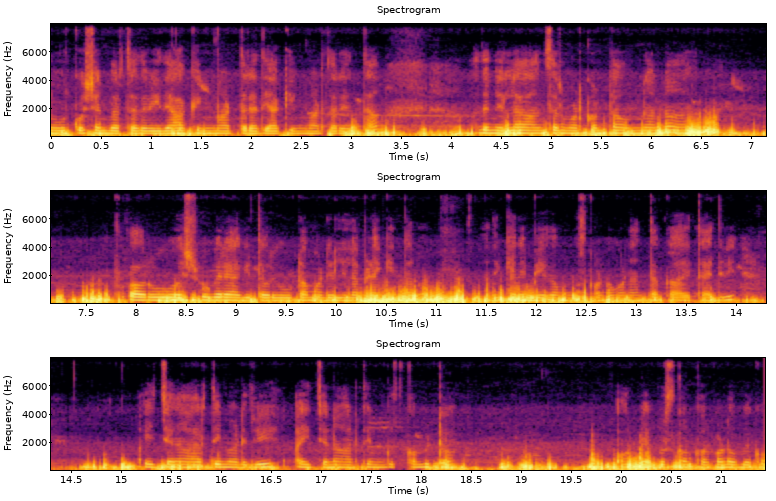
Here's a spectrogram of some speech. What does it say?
ನೂರು ಕ್ವಶನ್ ಬರ್ತಾಯಿದ್ದಾವೆ ಇದು ಯಾಕೆ ಹಿಂಗೆ ಮಾಡ್ತಾರೆ, ಅದು ಯಾಕೆ ಹಿಂಗೆ ಮಾಡ್ತಾರೆ ಅಂತ. ಅದನ್ನೆಲ್ಲ ಆನ್ಸರ್ ಮಾಡ್ಕೊತ ಅವನನ್ನು ಪಾಪ ಅವರು ಅಷ್ಟು ಬೇರೆ ಆಗಿತ್ತು ಅವ್ರಿಗೆ ಊಟ ಮಾಡಿರಲಿಲ್ಲ ಬೆಳಗ್ಗಿಂದನೂ. ಅದಕ್ಕೇ ಬೇಗ ಮುಗಿಸ್ಕೊಂಡು ಹೋಗೋಣ ಅಂತ ಕಾಯ್ತಾ ಇದ್ವಿ. ಐದು ಜನ ಆರತಿ ಮಾಡಿದ್ವಿ. ಐದು ಜನ ಆರತಿ ಮುಗಿಸ್ಕೊಂಬಿಟ್ಟು ಅವ್ರನ್ನ ಎಬ್ಬರಿಸ್ಕೊಂಡು ಕರ್ಕೊಂಡು ಹೋಗಬೇಕು.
